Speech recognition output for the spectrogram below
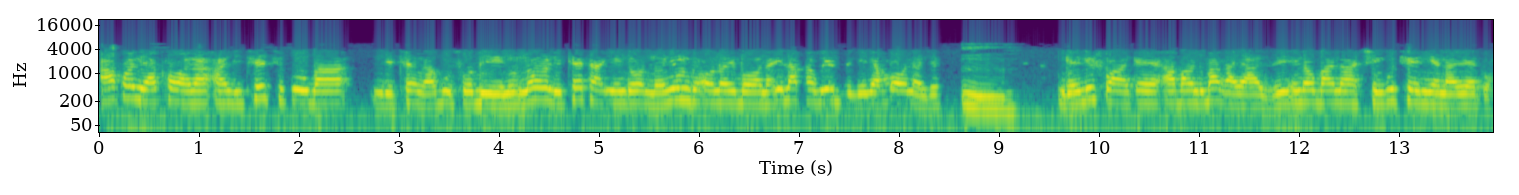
Apho ndiyakhona andithethi kuba ndithenga ubuso benu. No ndithetha into nonye umntu onoyibona ilapha kuye emzimbeni yambona nje. Mm. ngelishwa ke abantu bangayazi into yobana tshinkutheni yena yedwa.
